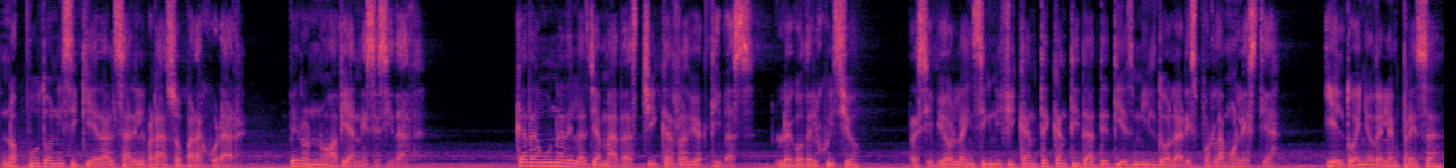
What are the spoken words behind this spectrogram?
No pudo ni siquiera alzar el brazo para jurar, pero no había necesidad. Cada una de las llamadas chicas radioactivas, luego del juicio, recibió la insignificante cantidad de 10 mil dólares por la molestia, y el dueño de la empresa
